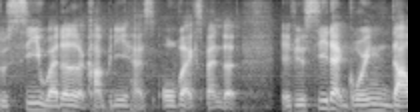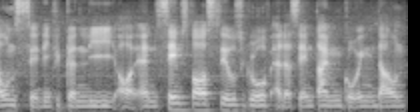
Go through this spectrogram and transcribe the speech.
to see whether the company has overexpanded. If you see that going down significantly, or and same store sales growth at the same time going down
